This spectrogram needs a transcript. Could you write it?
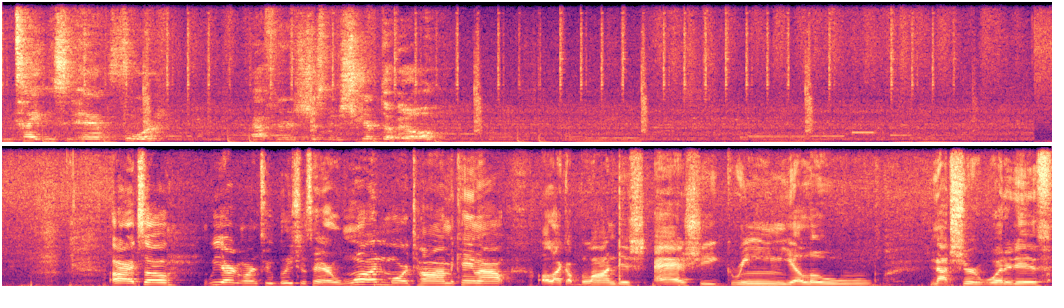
and tightness it had before after it's just been stripped of it all. All right, so we are going to bleach his hair one more time. It came out like a blondish, ashy, green, yellow, not sure what it is.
